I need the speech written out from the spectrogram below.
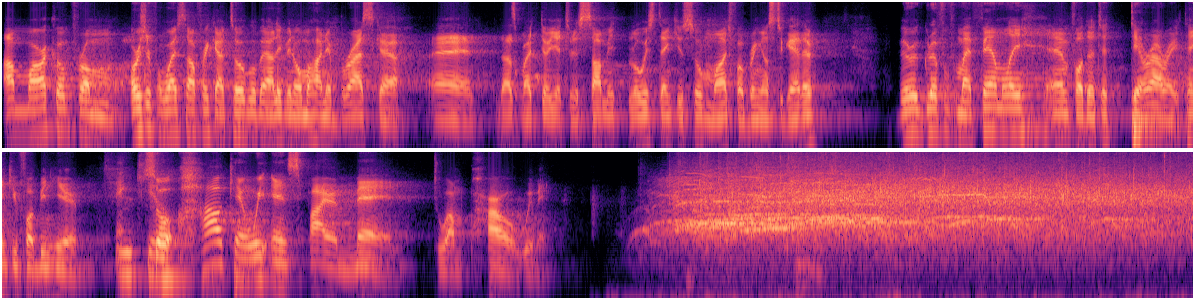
I'm Marco from origin from West Africa, Togo, but I live in Omaha, Nebraska, and that's my third year to the summit. Lewis, thank you so much for bringing us together. Very grateful for my family and for the Tererai. Thank you for being here. Thank you. So, how can we inspire men to empower women?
